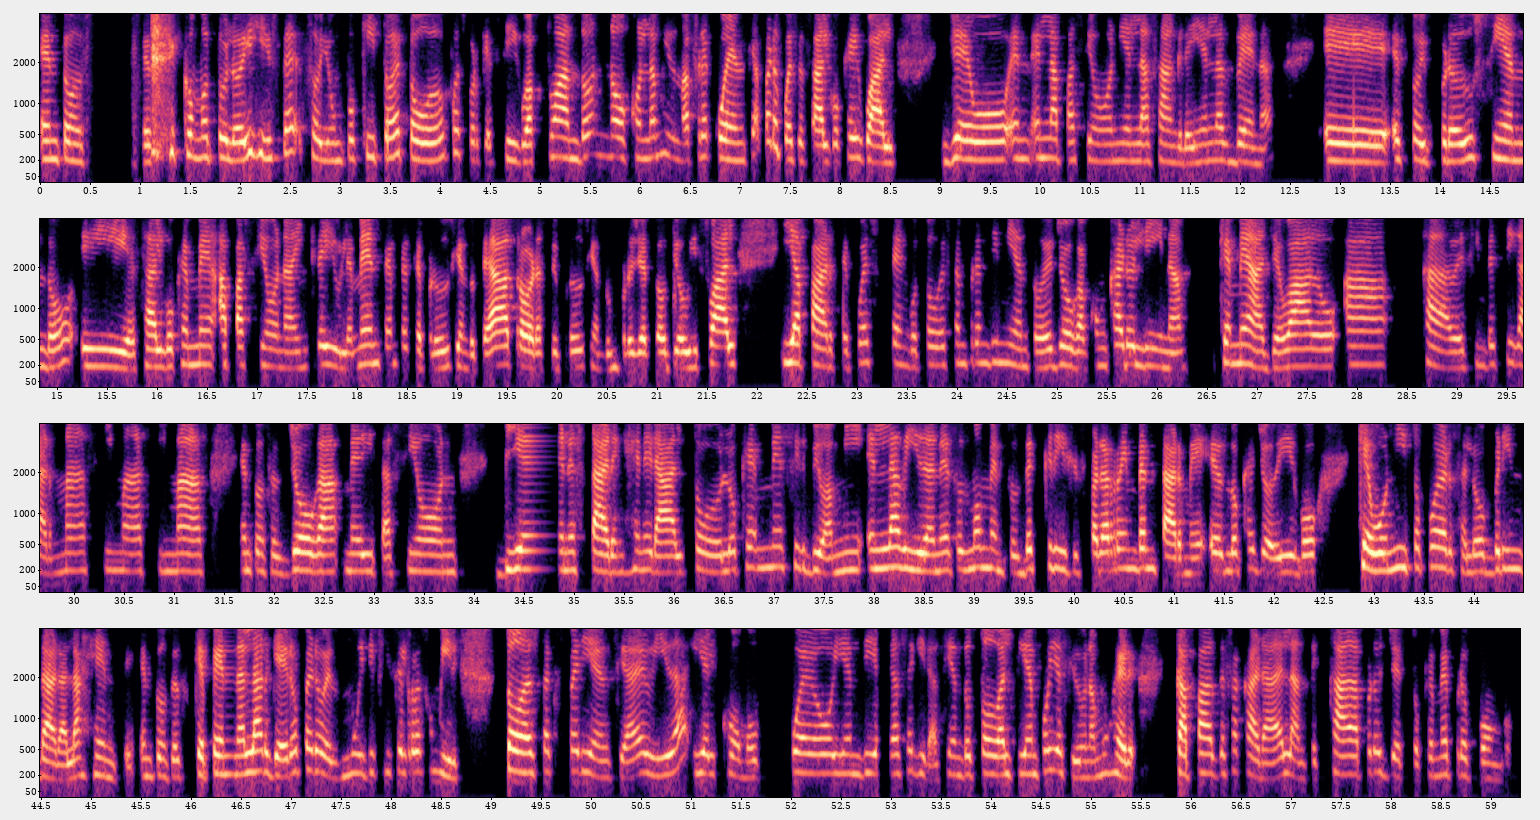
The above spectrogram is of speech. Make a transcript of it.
Entonces, como tú lo dijiste, soy un poquito de todo, pues porque sigo actuando, no con la misma frecuencia, pero pues es algo que igual llevo en, la pasión y en la sangre y en las venas. eh, estoy produciendo y es algo que me apasiona increíblemente. Empecé produciendo teatro, ahora estoy produciendo un proyecto audiovisual y aparte pues tengo todo este emprendimiento de yoga con Carolina que me ha llevado a cada vez investigar más y más y más. Entonces, yoga, meditación, bienestar en general, todo lo que me sirvió a mí en la vida en esos momentos de crisis para reinventarme, es lo que yo digo, qué bonito podérselo brindar a la gente. Entonces, qué pena larguero, pero es muy difícil resumir toda esta experiencia de vida y el cómo puedo hoy en día seguir haciendo todo al tiempo y he sido una mujer capaz de sacar adelante cada proyecto que me propongo.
